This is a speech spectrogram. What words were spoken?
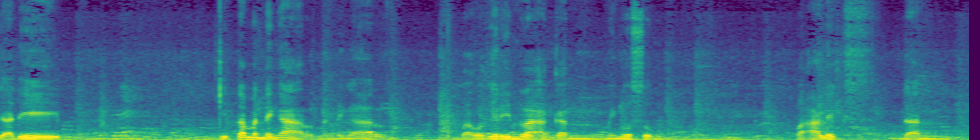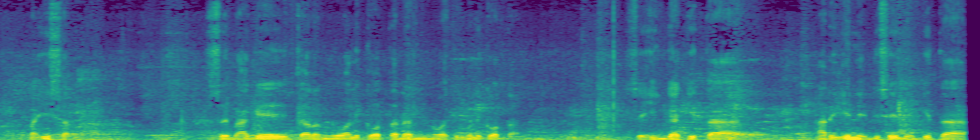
Jadi kita mendengar mendengar bahwa Gerindra akan mengusung Pak Alex dan Pak Isa sebagai calon wali kota dan wakil wali kota. Sehingga kita hari ini di sini kita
